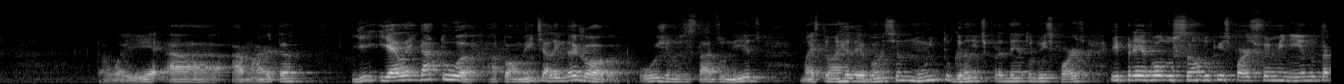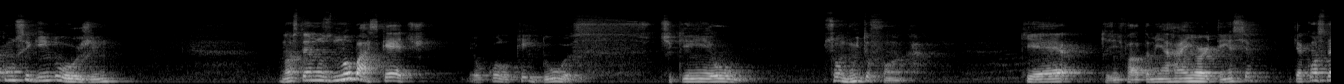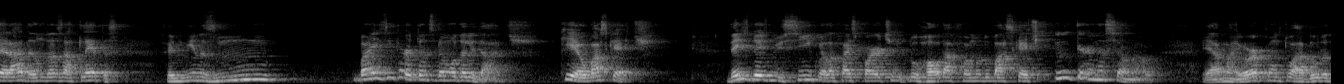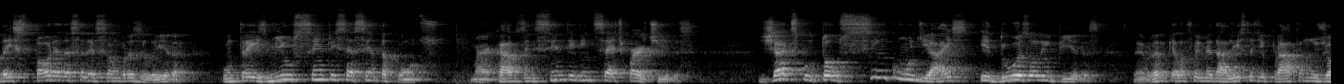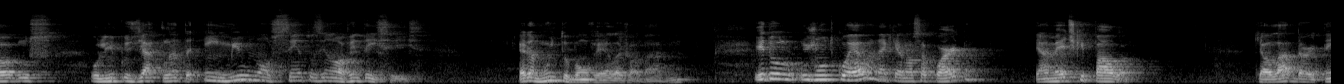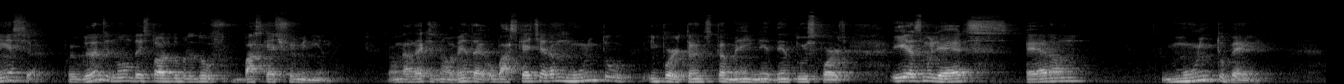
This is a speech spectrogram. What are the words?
Então aí a, a Marta. E, e ela ainda atua. Atualmente ela ainda joga. Hoje nos Estados Unidos mas tem uma relevância muito grande para dentro do esporte e para a evolução do que o esporte feminino está conseguindo hoje. Hein? Nós temos no basquete, eu coloquei duas de quem eu sou muito fã, que é, que a gente fala também a Rainha Hortência, que é considerada uma das atletas femininas mais importantes da modalidade, que é o basquete. Desde 2005, ela faz parte do Hall da Fama do basquete internacional. É a maior pontuadora da história da seleção brasileira, com 3.160 pontos, marcados em 127 partidas. Já disputou cinco mundiais e duas Olimpíadas. Lembrando que ela foi medalhista de prata nos Jogos Olímpicos de Atlanta em 1996. Era muito bom ver ela jogar. Né? E do, junto com ela, né, que é a nossa quarta, é a Magic Paula, que ao lado da Hortência foi o grande nome da história do, do basquete feminino. Então, na década de 90, o basquete era muito importante também né, dentro do esporte. E as mulheres eram muito bem.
